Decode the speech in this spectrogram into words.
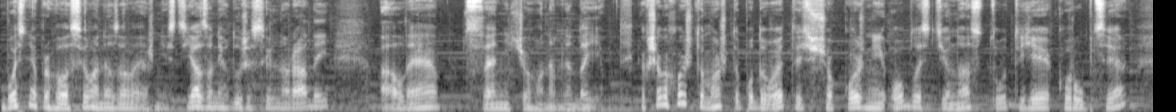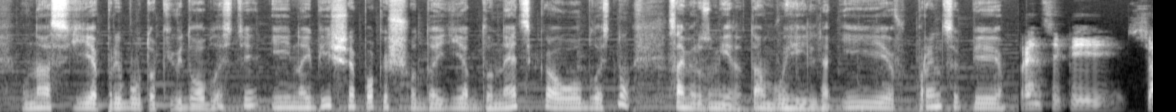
Боснія проголосила незалежність. Я за них дуже сильно радий, але це нічого нам не дає. Якщо ви хочете, можете подивитись, що в кожній області у нас тут є корупція, у нас є прибуток від області, і найбільше поки що дає Донецька область. Ну, самі розумієте, там вугілля. І в принципі, В принципі, все.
